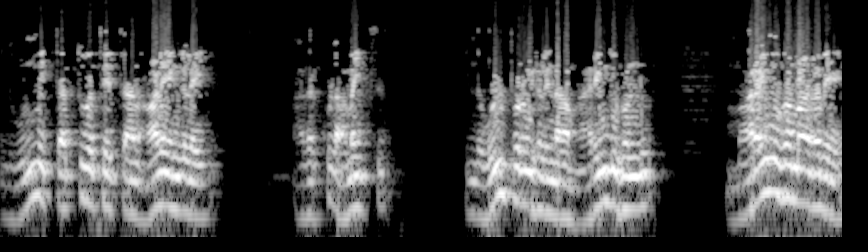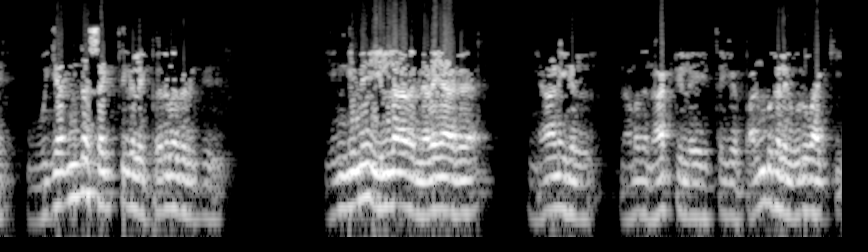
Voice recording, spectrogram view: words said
இந்த உண்மை தத்துவத்தை தான் ஆலயங்களை அதற்குள் அமைத்து இந்த உள்பொருள்களை நாம் அறிந்து கொண்டு மறைமுகமாகவே உயர்ந்த சக்திகளை பெறுவதற்கு எங்குமே இல்லாத நிலையாக ஞானிகள் நமது நாட்டிலே இத்தகைய பண்புகளை உருவாக்கி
